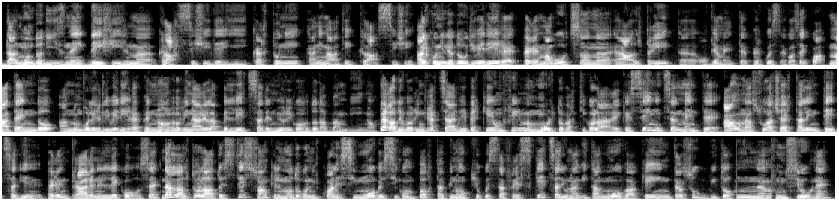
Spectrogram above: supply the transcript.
dal mondo Disney dei film classici, dei cartoni animati classici. Alcuni li ho dovuti vedere per Emma Watson altri eh, ovviamente per queste cose qua, ma tendo a non volerli vedere per non rovinare la bellezza del mio ricordo da bambino. Però devo ringraziarvi perché è un film molto particolare che se inizialmente sicuramente ha una sua certa lentezza di, per entrare nelle cose, dall'altro lato è stesso anche il modo con il quale si muove e si comporta Pinocchio, questa freschezza di una vita nuova che entra subito in funzione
